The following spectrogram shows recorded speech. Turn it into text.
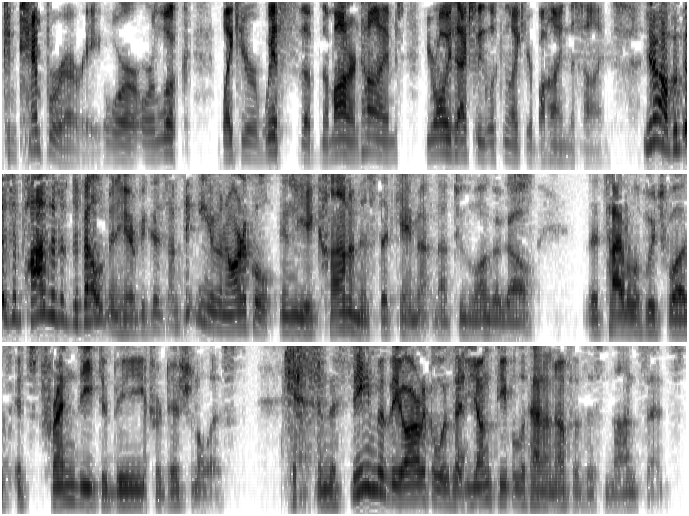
contemporary or, or look like you're with the, the modern times, you're always actually looking like you're behind the times. Yeah, but there's a positive development here because I'm thinking of an article in The Economist that came out not too long ago, the title of which was, It's Trendy to Be Traditionalist. Yes. And the theme of the article was that yes. young people have had enough of this nonsense,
